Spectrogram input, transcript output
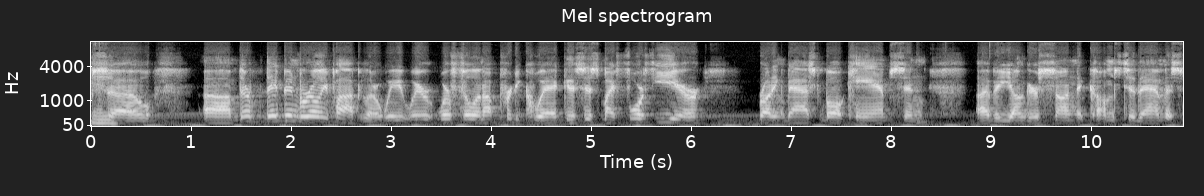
And so um, they're they've been really popular. We we're we're filling up pretty quick. This is my fourth year running basketball camps, and I have a younger son that comes to them. Has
